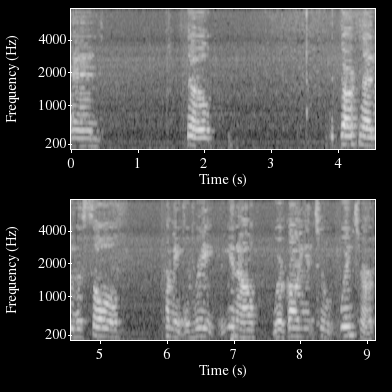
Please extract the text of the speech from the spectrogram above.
And so dark night of the soul coming, re, you know, we're going into winter,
